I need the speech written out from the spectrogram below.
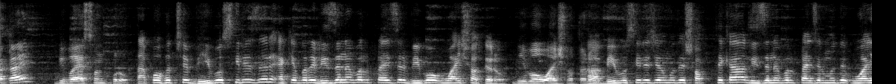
টাকায় ভিভো এস প্রো তারপর হচ্ছে ভিভো সিরিজের একেবারে রিজনেবল প্রাইসের ভিভো ওয়াই সতেরো। ভিভো ওয়াই সতেরো। ভিভো সিরিজের মধ্যে সব থেকে রিজনেবল প্রাইসের মধ্যে ওয়াই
